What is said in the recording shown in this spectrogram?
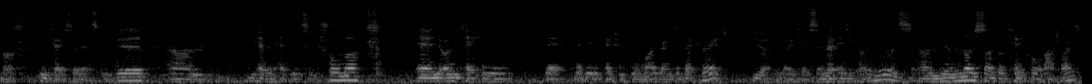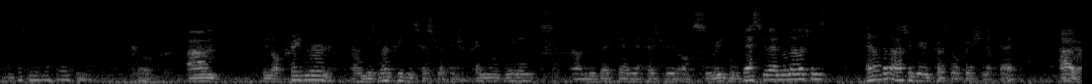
No. Okay, so that's all good. Um, you haven't had recent trauma, and you're only taking that, that medication for your migraines. Is that correct? Yeah. Okay, so no anticoagulants. Um, there are no signs of temporal arteritis. Can you just move your hand for me? Cool. Um, you're not pregnant. Um, there's no previous history of intracranial bleeding. Um, there's no family history of cerebral vascular abnormalities. And I'm going to ask you a very personal question, okay? Uh, Yeah.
